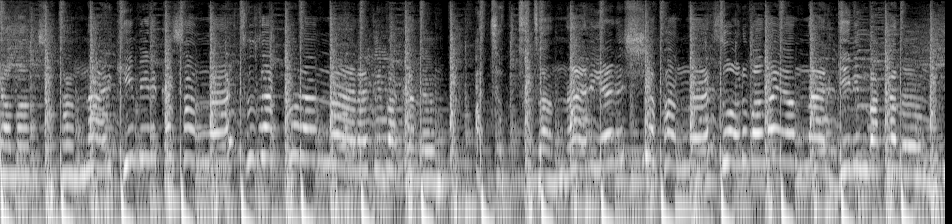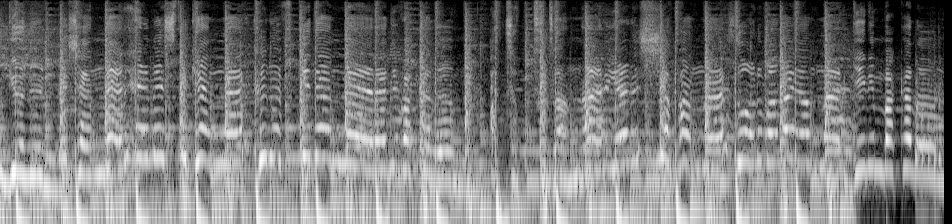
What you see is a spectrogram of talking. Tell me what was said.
Yalan satanlar, kibir kasanlar Hoşçakalın.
